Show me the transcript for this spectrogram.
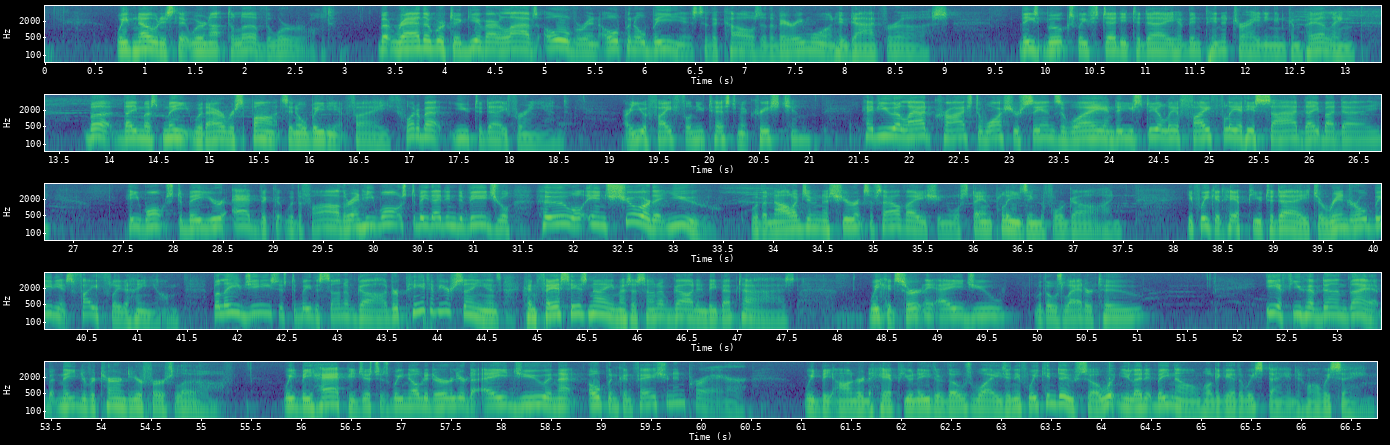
We've noticed that we're not to love the world, but rather we're to give our lives over in open obedience to the cause of the very one who died for us. These books we've studied today have been penetrating and compelling, but they must meet with our response in obedient faith. What about you today, friend? Are you a faithful New Testament Christian? Have you allowed Christ to wash your sins away, and do you still live faithfully at His side day by day? He wants to be your advocate with the Father, and He wants to be that individual who will ensure that you, with the knowledge and assurance of salvation, will stand pleasing before God. If we could help you today to render obedience faithfully to Him, believe Jesus to be the Son of God, repent of your sins, confess His name as the Son of God, and be baptized, we could certainly aid you with those latter two. If you have done that but need to return to your first love, we'd be happy, just as we noted earlier, to aid you in that open confession and prayer. We'd be honored to help you in either of those ways. And if we can do so, wouldn't you let it be known while together we stand and while we sing?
